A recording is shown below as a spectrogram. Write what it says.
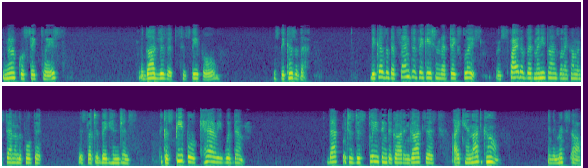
miracles take place, when God visits his people, is because of that. Because of that sanctification that takes place. In spite of that, many times when I come and stand on the pulpit, there's such a big hindrance. Because people carry with them that which is displeasing to God, and God says, I cannot come in the midst of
